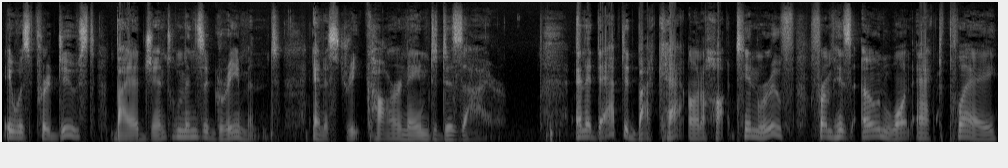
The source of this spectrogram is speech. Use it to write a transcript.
It was produced by A Gentleman's Agreement and A Streetcar Named Desire and adapted by Cat on a Hot Tin Roof from his own one act play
